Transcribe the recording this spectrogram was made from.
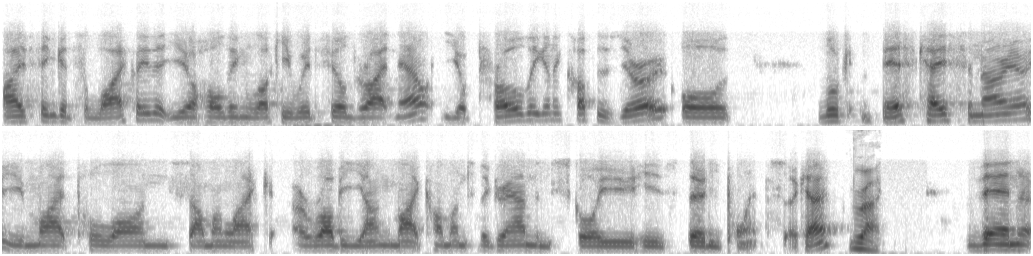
I think it's likely that you're holding Lachie Whitfield right now. You're probably going to cop a zero, or look, best case scenario, you might pull on someone like a Robbie Young might come onto the ground and score you his 30 points. Okay. Right. Then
